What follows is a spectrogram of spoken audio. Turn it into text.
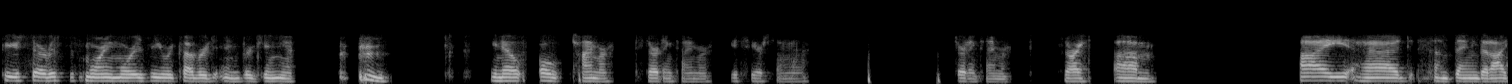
for your service this morning. Maura Z recovered in Virginia. you know, oh, timer, starting timer. It's here somewhere. Starting timer. Sorry. Um, I had something that I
